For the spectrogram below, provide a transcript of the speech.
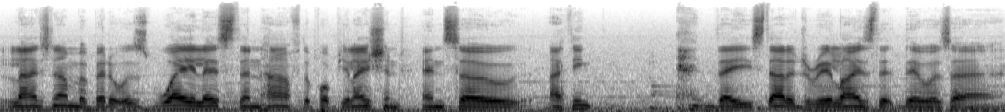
large number, but it was way less than half the population. And so I think they started to realize that there was a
